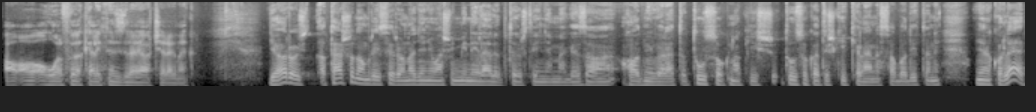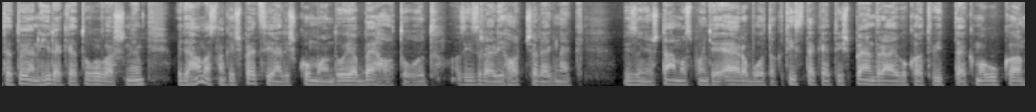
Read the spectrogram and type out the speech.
ahol föl kell lépni az izraeli hadseregnek. Ugye arról is a társadalom részéről nagyon nyomás, hogy minél előbb történjen meg ez a hadművelet. A túszoknak is, túszokat is ki kellene szabadítani. Ugyanakkor lehetett olyan híreket olvasni, hogy a Hamasnak egy speciális kommandója behatolt az izraeli hadseregnek bizonyos támaszpontjai, elraboltak tiszteket is, pendrive-okat vittek magukkal.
